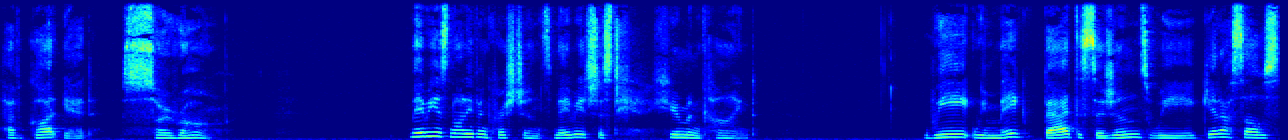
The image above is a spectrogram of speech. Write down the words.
have got it so wrong. Maybe it's not even Christians, maybe it's just humankind. We, we make bad decisions, we get ourselves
